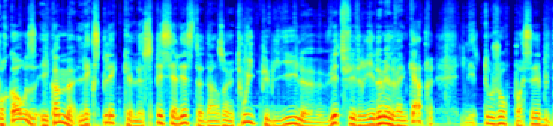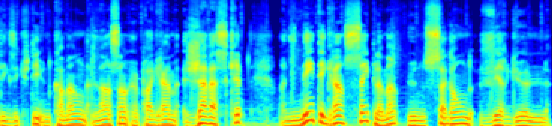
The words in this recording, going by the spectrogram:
Pour cause, et comme l'explique le spécialiste dans un tweet publié le 8 février 2024, il est toujours possible d'exécuter une commande lançant un programme JavaScript en y intégrant simplement une seconde virgule.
